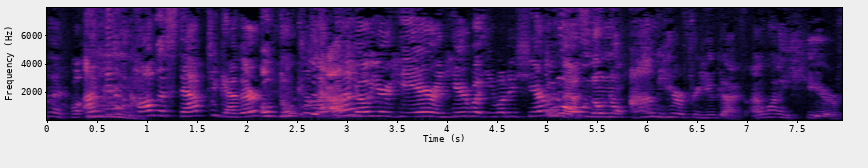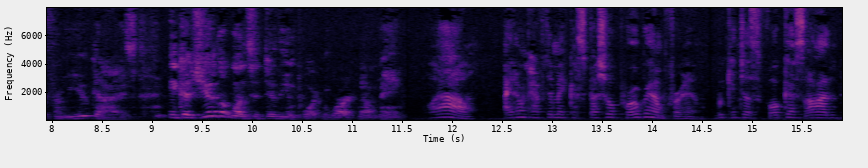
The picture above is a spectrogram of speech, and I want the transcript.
Good. Well, I'm gonna hmm. call the staff together. Oh, don't to do let them know you're here and hear what you want to share with No, us. No, no, no. I'm here for you guys. I want to hear from you guys because you're the ones that do the important work, not me. Wow. I don't have to make a special program for him. We can just focus on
